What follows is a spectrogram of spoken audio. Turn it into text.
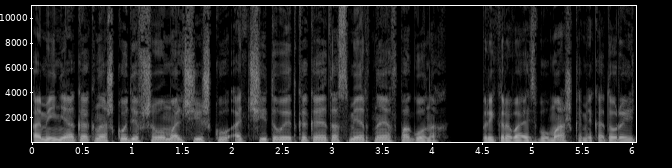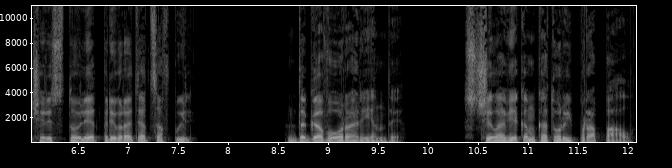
А меня, как нашкодившего мальчишку, отчитывает какая-то смертная в погонах, прикрываясь бумажками, которые через сто лет превратятся в пыль. Договор аренды. С человеком, который пропал.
